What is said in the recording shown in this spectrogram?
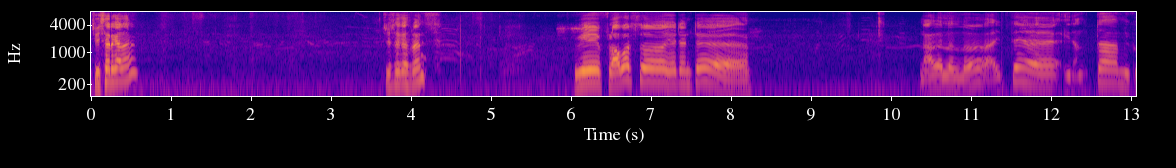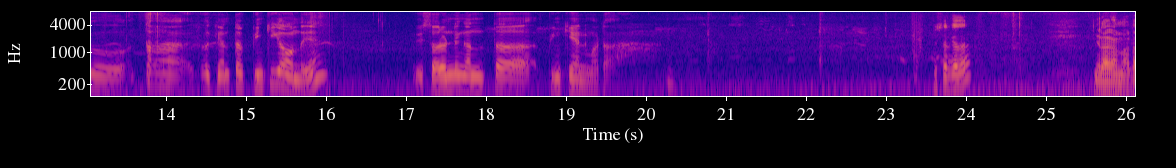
చూసారు కదా? చూసారు కదా ఫ్రెండ్స్? ఇవి ఫ్లవర్స్ ఏంటంటే నాగళ్ళల్లో అయితే ఇదంతా మీకు అంతా ఎంత పింకీగా ఉంది. ఈ సరౌండింగ్ అంతా పింకీ అన్నమాట. చూసారు కదా? ఇలాగనమాట.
